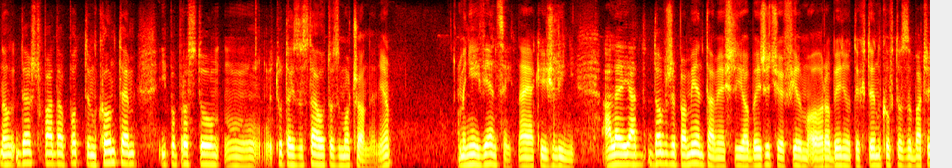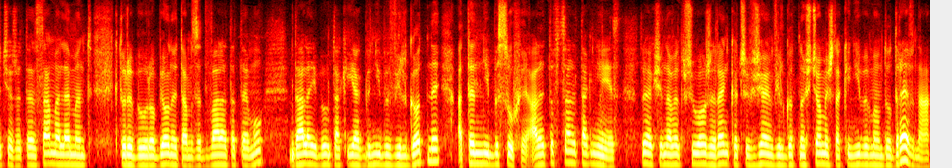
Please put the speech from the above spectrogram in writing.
no deszcz padał pod tym kątem i po prostu mm, tutaj zostało to zmoczone, nie? Mniej więcej na jakiejś linii, ale ja dobrze pamiętam, jeśli obejrzycie film o robieniu tych tynków, to zobaczycie, że ten sam element, który był robiony tam ze dwa lata temu, dalej był taki jakby niby wilgotny, a ten niby suchy, ale to wcale tak nie jest. To jak się nawet przyłoży rękę, czy wziąłem wilgotnościomierz, taki niby mam do drewna,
